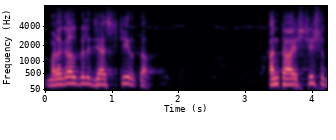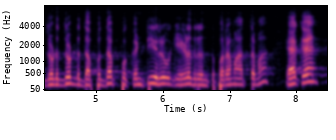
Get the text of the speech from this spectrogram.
ಮಳೆಗಾಲದಲ್ಲಿ ಜಾಸ್ತಿ ಇರ್ತಾವ. ಅಂತ ಇಷ್ಟಿಷ್ಟು ದೊಡ್ಡ ದೊಡ್ಡ ದಪ್ಪ ದಪ್ಪ ಕಂಠೀರುವಿಗೆ ಹೇಳಿದ್ರಂತ ಪರಮಾತ್ಮ. ಯಾಕೆ?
